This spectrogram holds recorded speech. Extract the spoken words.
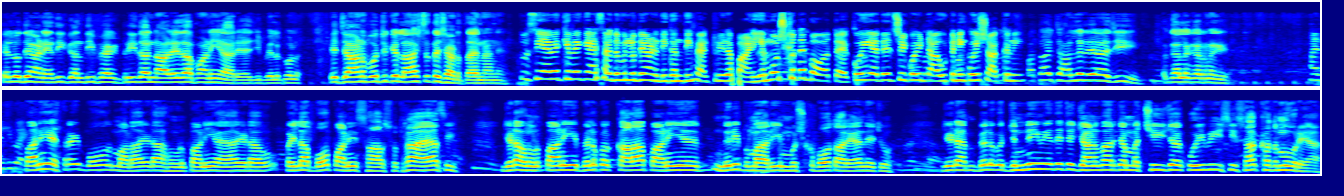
ਇਹ ਲੁਧਿਆਣੇ ਦੀ ਗੰਦੀ ਫੈਕਟਰੀ ਦਾ ਨਾਲੇ ਦਾ ਪਾਣੀ ਆ ਰਿਹਾ ਜੀ ਬਿਲਕੁਲ। ਇਹ ਜਾਣ ਬੁੱਝ ਕੇ ਲਾਸਟ ਤੇ ਛੱਡਤਾ ਇਹਨਾਂ ਨੇ। ਤੁਸੀਂ ਐਵੇਂ ਕਿਵੇਂ ਕਹਿ ਸਕਦੇ ਹੋ ਵੀ ਲੁਧਿਆਣੇ ਦੀ ਗੰਦੀ ਫੈਕਟਰੀ ਦਾ ਪਾਣੀ ਹੈ ਮੁਸ਼ਕ ਤੇ ਬਹੁਤ ਹੈ ਕੋਈ ਇਹਦੇ 'ਚ ਕੋਈ ਡਾਊਟ ਨਹੀਂ ਕੋਈ ਸ਼ੱਕ ਨਹੀਂ। ਪਤਾ ਚੱਲ ਰਿਹਾ ਜੀ ਗੱਲ ਕਰਨਗੇ। ਹਾਂਜੀ ਭਾਈ। ਪਾਣੀ ਇਸ ਤਰ੍ਹਾਂ ਹੀ ਬਹੁਤ ਮਾੜਾ ਜਿਹੜਾ ਹੁਣ ਪਾਣੀ ਆਇਆ ਜਿਹੜਾ ਉਹ ਪਹਿਲਾਂ ਬਹੁਤ ਪਾਣੀ ਸਾਫ਼ ਸੁਥਰਾ ਆਇਆ ਸੀ ਜਿਹੜਾ ਹੁਣ ਪਾਣੀ ਹੈ ਬਿਲਕੁਲ ਕਾਲਾ ਪਾਣੀ ਹੈ ਨਿਹਰੀ ਬਿਮਾਰੀ ਮੁਸ਼ਕ ਬਹੁਤ ਆ ਰਿਹਾ ਇਹਦੇ ਚੋਂ। ਜਿਹੜਾ ਬਿਲਕੁਲ ਜਿੰਨੀ ਵੀ ਇਹਦੇ ਚ ਜਾਨਵਰ ਜਾਂ ਮੱਛੀ ਜਾਂ ਕੋਈ ਵੀ ਸੀ ਸਭ ਖਤਮ ਹੋ ਰਿਹਾ।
